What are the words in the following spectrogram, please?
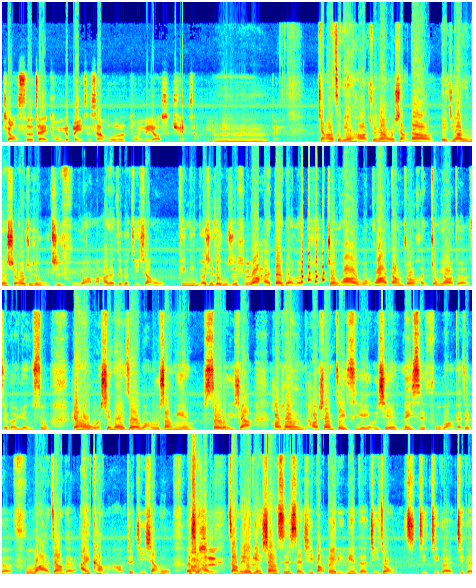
角色在同一个杯子上或同一个钥匙圈上面。嗯，对。讲到这边哈，就让我想到北京奥运的时候，就是五只福娃嘛，它的这个吉祥物，拼命，而且这五只福娃还代表了中华文化当中很重要的这个元素。然后我现在在网络上面搜了一下，好像 好像这次也有一些类似福王的这个福娃这样的 icon 嘛，哈，就吉祥物，而且还长得有点像是神奇宝贝里面的几种几几个几个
